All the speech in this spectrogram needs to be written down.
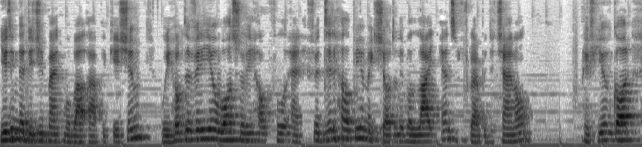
using the Digibank mobile application. We hope the video was really helpful and if it did help you make sure to leave a like and subscribe to the channel. If you've got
